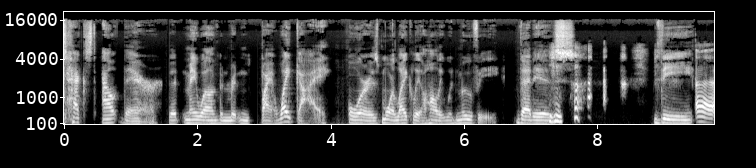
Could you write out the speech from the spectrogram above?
text out there that may well have been written by a white guy or is more likely a Hollywood movie that is the uh,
